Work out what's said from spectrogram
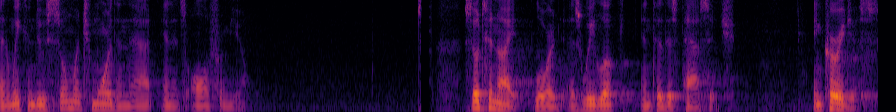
And we can do so much more than that, and it's all from you. So tonight, Lord, as we look into this passage, encourage us,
